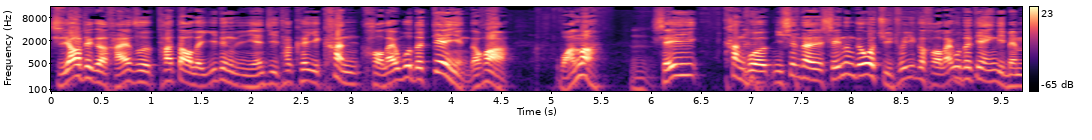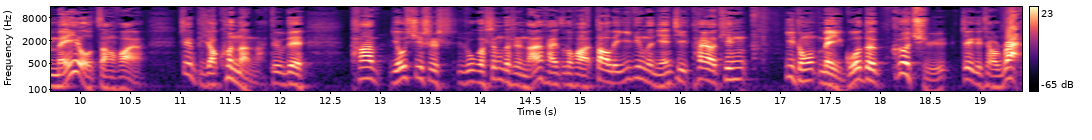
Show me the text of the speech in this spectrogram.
只要这个孩子他到了一定的年纪，他可以看好莱坞的电影的话，完了，嗯，谁看过？你现在谁能给我举出一个好莱坞的电影里面没有脏话呀？这比较困难呐，对不对？他尤其是如果生的是男孩子的话，到了一定的年纪，他要听一种美国的歌曲，这个叫 rap。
